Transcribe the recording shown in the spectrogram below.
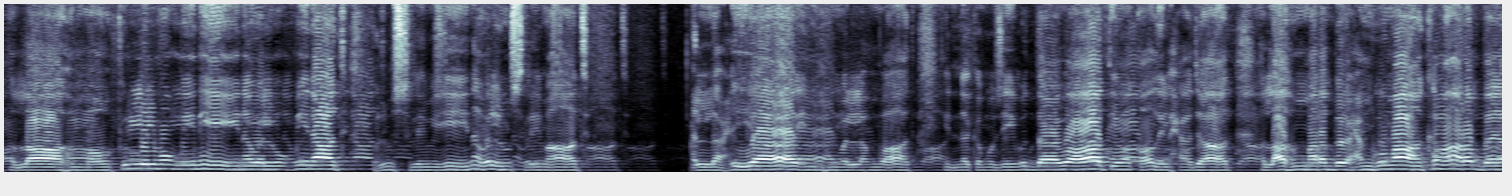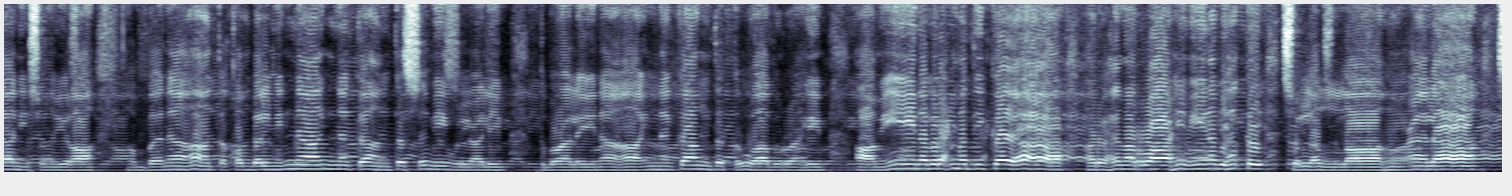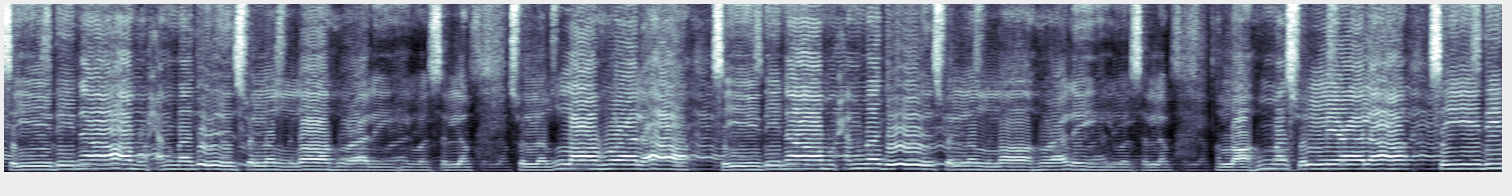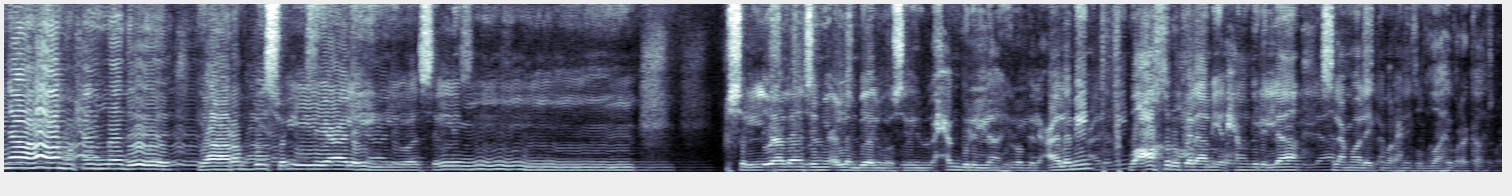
اللهم اغفر للمؤمنين والمؤمنات والمسلمين والمسلمات الأحياء والأموات إنك مجيب الدعوات وقاضي الحاجات. اللهم رب ارحمهما كما ربياني صغيرا. ربنا تقبل منا إنك أنت السميع العليم. تب علينا إنك أنت التواب الرحيم. آمين برحمتك يا أرحم الراحمين. بحق صلى الله على سيدنا محمد صلى الله عليه وسلم. صلى الله على سيدنا محمد صلى الله عليه وسلم اللهم صل على سيدنا محمد يا رب صل عليه وسلم صل على جميع الانبياء والمرسلين الحمد لله رب العالمين واخر كلامي الحمد لله السلام عليكم ورحمه الله وبركاته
